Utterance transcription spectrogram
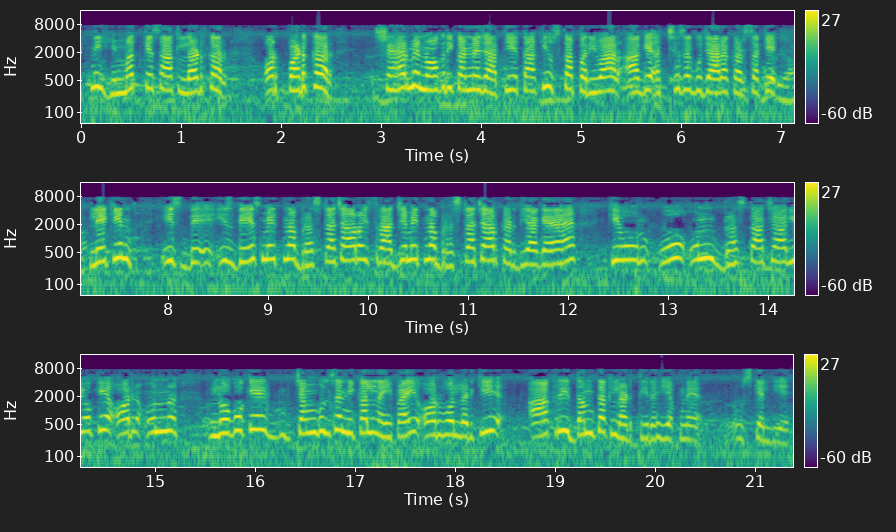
इतनी हिम्मत के साथ लड़कर और पढ़कर शहर में नौकरी करने जाती है ताकि उसका परिवार आगे अच्छे से गुजारा कर सके। लेकिन इस दे, इस देश में इतना भ्रष्टाचार और इस राज्य में इतना भ्रष्टाचार कर दिया गया है कि वो वो उन भ्रष्टाचारियों के और उन लोगों के चंगुल से निकल नहीं पाई और वो लड़की आखिरी दम तक लड़ती रही अपने उसके लिए।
